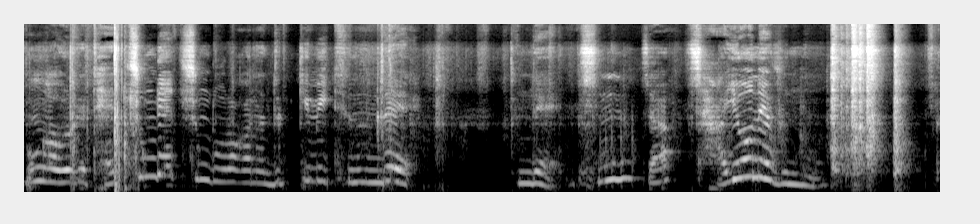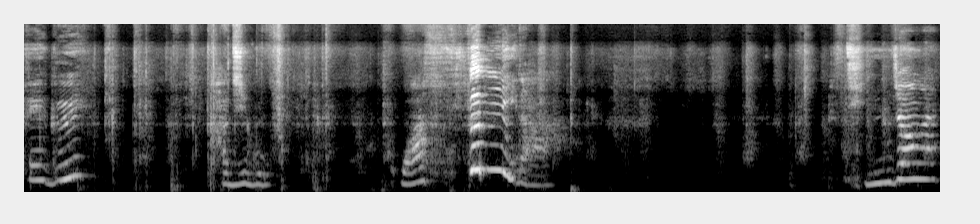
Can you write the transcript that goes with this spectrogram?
뭔가 그렇게 대충 대충 돌아가는 느낌이 드는데 근데 진짜 자연의 분노 팩을 가지고 왔습니다. 진정한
